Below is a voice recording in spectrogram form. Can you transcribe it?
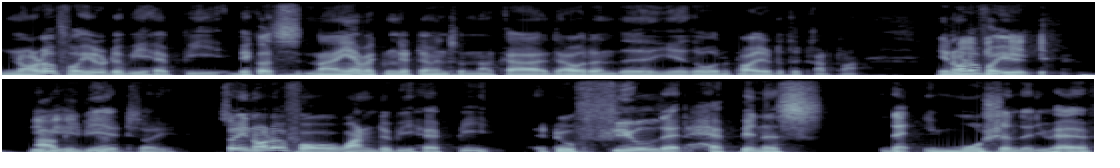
In order for you to be happy because நான் ஏன் வெக்கம் கட்டவேன்னு சொன்னாக்கா ஜவர் வந்து ஏதோ ஒரு டாய் எடுத்து காட்டுறான் இன் ஆர்டர் ஃபார் யூ பிபி எயிட் sorry so in order for one to be happy to fuel that happiness that emotion that you have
